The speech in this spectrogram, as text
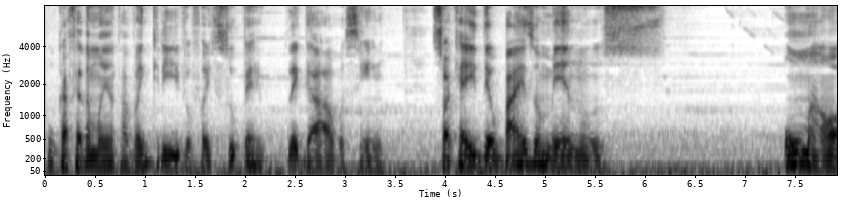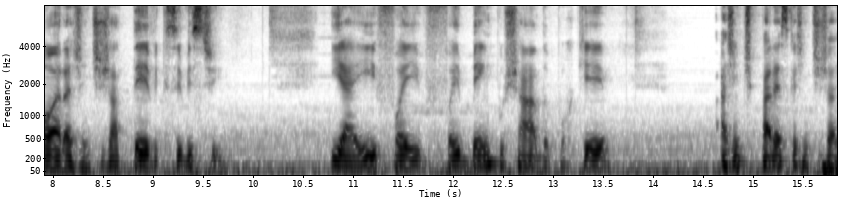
O café da manhã tava incrível, foi super legal, assim. Só que aí deu mais ou menos uma hora a gente já teve que se vestir. E aí foi, foi bem puxado porque a gente parece que a gente já,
